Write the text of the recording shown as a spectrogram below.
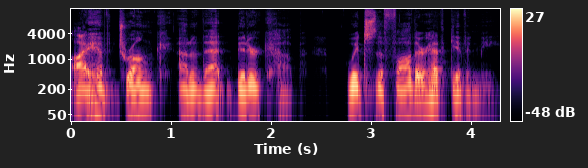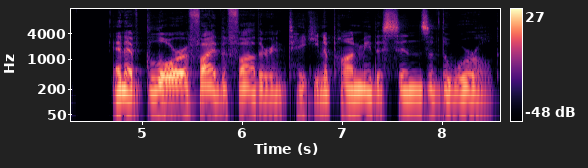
I have drunk out of that bitter cup which the Father hath given me, and have glorified the Father in taking upon me the sins of the world,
